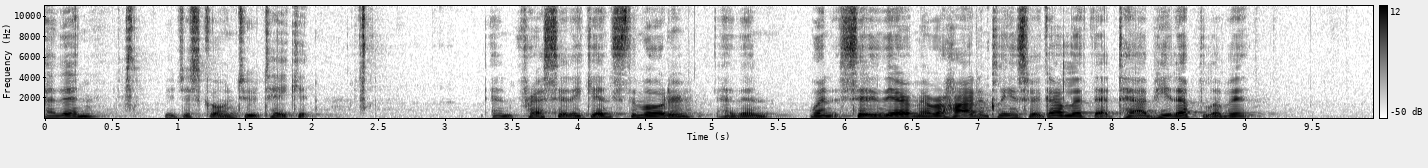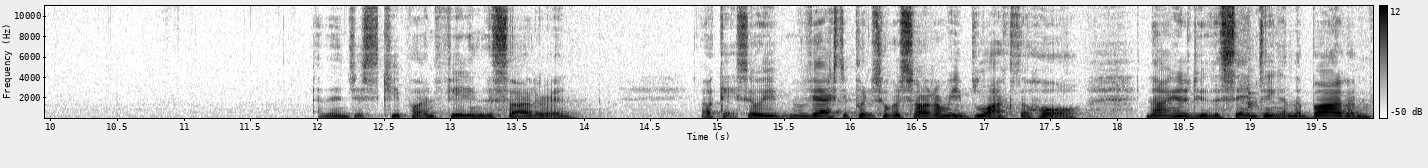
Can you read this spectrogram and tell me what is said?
And then you're just going to take it and press it against the motor. And then when it's sitting there, remember hot and clean, so we got to let that tab heat up a little bit. And then just keep on feeding the solder in. Okay, so we've actually put so much solder on, we blocked the hole. Now I'm going to do the same thing on the bottom,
